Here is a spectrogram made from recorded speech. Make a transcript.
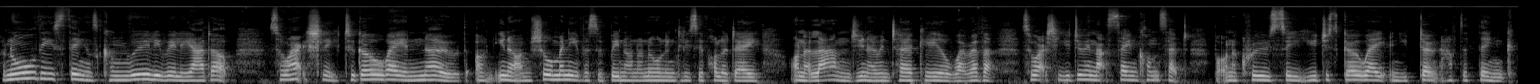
and all these things can really, really add up. So actually, to go away and know, that, um, you know, I'm sure many of us have been on an all-inclusive holiday on a land, you know, in Turkey or wherever. So actually, you're doing that same concept, but on a cruise. So you just go away and you don't have to think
